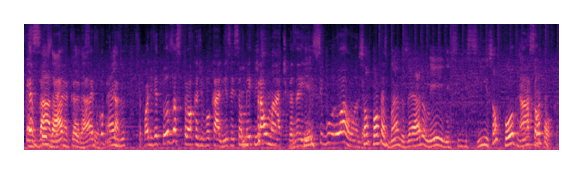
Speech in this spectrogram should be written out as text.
pesado, é pesado, né, pesado. É sempre complicado. Mas... Você pode ver todas as trocas de vocalistas são é meio traumáticas, né? E ele segurou a onda. São poucas bandas, é Iron Maiden, CDC, são poucas. Ah, né? são poucas.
